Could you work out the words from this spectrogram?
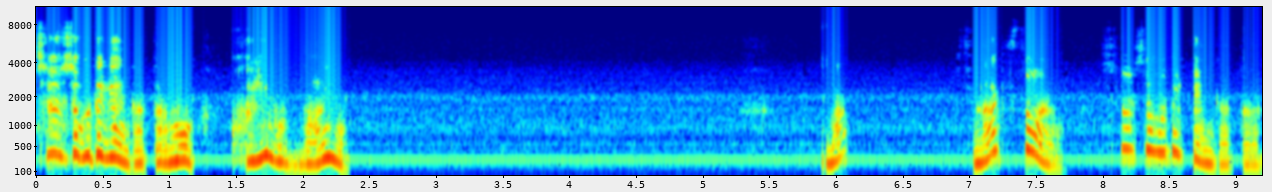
就職できへんかったらもう食いもないの。な、泣きそうよ。就職できへんかったら、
